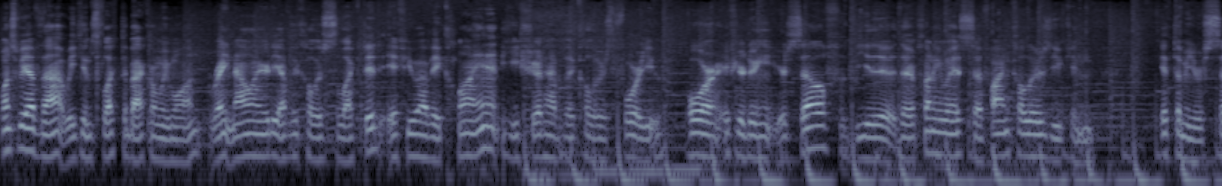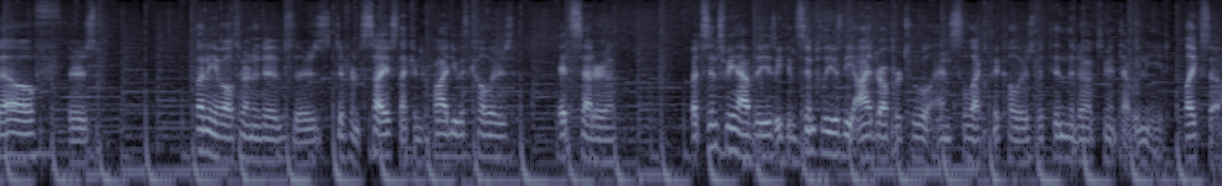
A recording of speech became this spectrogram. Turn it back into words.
Once we have that, we can select the background we want. Right now, I already have the colors selected. If you have a client, he should have the colors for you. Or if you're doing it yourself, the, there are plenty of ways to find colors. You can get them yourself. There's plenty of alternatives. There's different sites that can provide you with colors, etc. But since we have these, we can simply use the eyedropper tool and select the colors within the document that we need, like so.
